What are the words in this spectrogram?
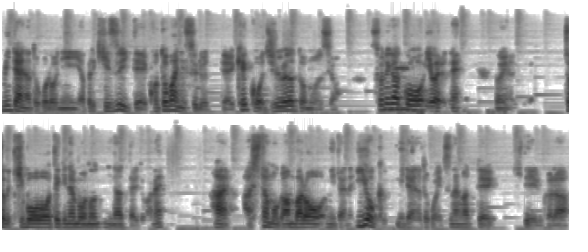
みたいなところにやっぱり気づいて言葉にするって結構重要だと思うんですよ。それがこう、いわゆるね、ちょっと希望的なものになったりとかね。はい。明日も頑張ろうみたいな意欲みたいなところにつながってきているから、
